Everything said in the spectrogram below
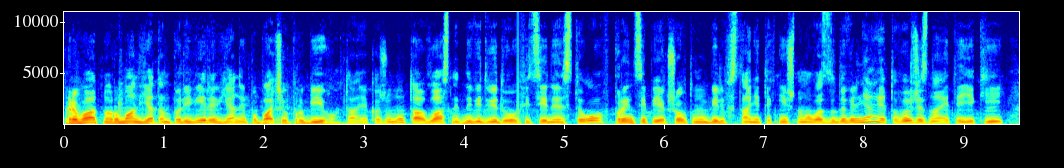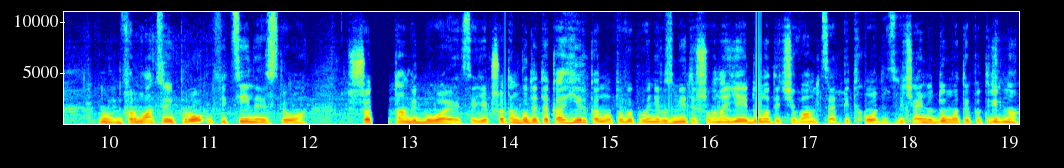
приватно, Роман, я там перевірив, я не побачив пробігу. Та? Я кажу, ну так, власник не відвідував офіційне СТО. В принципі, якщо автомобіль в стані технічному вас задовільняє, то ви вже знаєте, який, ну, інформацію про офіційне СТО. Що там відбувається? Якщо там буде така гірка, ну то ви повинні розуміти, що вона є, і думати, чи вам це підходить. Звичайно, думати потрібно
